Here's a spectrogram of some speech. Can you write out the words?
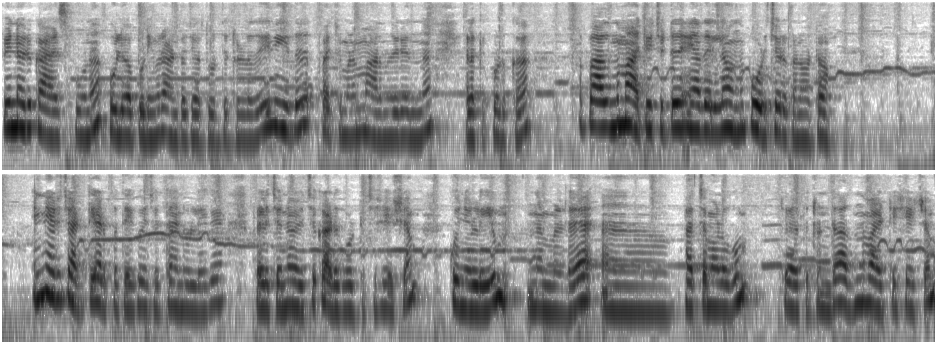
പിന്നെ ഒരു കാൽ സ്പൂണ് ഉലുവപ്പൊടിയും കൂടെ ആണ് ചേർത്ത് കൊടുത്തിട്ടുള്ളത്. ഇനി ഇത് പച്ചമണം മാറുന്നവരെ ഒന്ന് ഇളക്കി കൊടുക്കുക. അപ്പോൾ അതൊന്ന് മാറ്റി വെച്ചിട്ട് ഇനി അതെല്ലാം ഒന്ന് പൊടിച്ചെടുക്കണം കേട്ടോ. ഇനി ഒരു ചട്ടി അടുപ്പത്തേക്ക് വെച്ചിട്ട് അതിന്റെ ഉള്ളിലേക്ക് വെളിച്ചെണ്ണ ഒഴിച്ച് കടുക് പൊട്ടിച്ച ശേഷം കുഞ്ഞുള്ളിയും നമ്മളുടെ പച്ചമുളകും ചേർത്തിട്ടുണ്ട്. അതൊന്ന് വഴറ്റിയ ശേഷം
